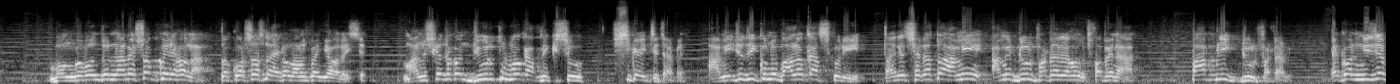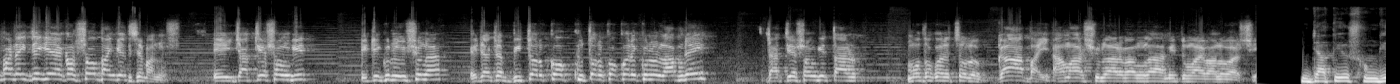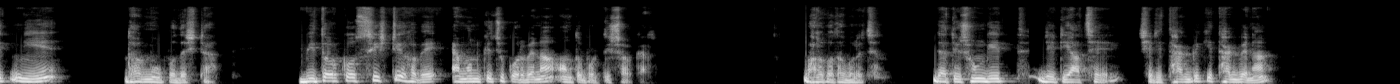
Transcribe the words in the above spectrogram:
বঙ্গবন্ধুর নামে সব করে হলা তো করছস না, এখন মানুষ ভেঙে হলাইছে মানুষকে যখন জোরপূর্বক আপনি কিছু শিখাইতে যাবেন, আমি যদি কোনো ভালো কাজ করি, তাহলে সেটা তো আমি আমি ডুল ফাটালে হবে না। পাবলিক ডুল ফাটাবে। এখন নিজে ফাটাইতে গিয়ে এখন সব ভাঙিয়ে দিছে মানুষ। এই জাতীয় সংগীত এটি কোনো ইস্যু না। এটা একটা বিতর্ক, কুতর্ক করে কোনো লাভ নেই। জাতীয় সংগীত তার মতো করে চলো গা ভাই আমার সোনার বাংলা, আমি তোমায় ভালোবাসি। জাতীয় সংগীত নিয়ে ধর্ম উপদেষ্টা। বিতর্ক সৃষ্টি হবে, এমন কিছু করবে না অন্তর্বর্তী সরকার। ভালো কথা বলেছেন। জাতীয় সংগীত যেটি আছে, সেটি থাকবে কি থাকবে না,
